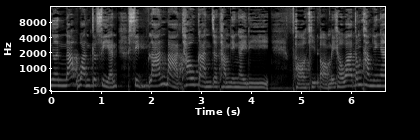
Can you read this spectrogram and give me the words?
เงินณวันเกษียณ 10 ล้านบาทเท่ากันจะทำยังไงดี พอคิดออกไหมคะว่าต้องทำยังไง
